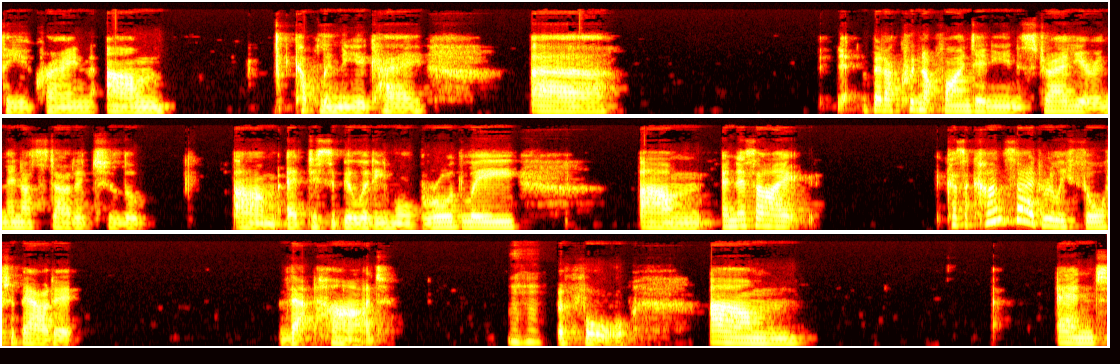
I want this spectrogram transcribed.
the Ukraine, um, a couple in the UK. Uh, but I could not find any in Australia. And then I started to look um, at disability more broadly. Um, and as I, because I can't say I'd really thought about it that hard mm-hmm. before. Um, and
